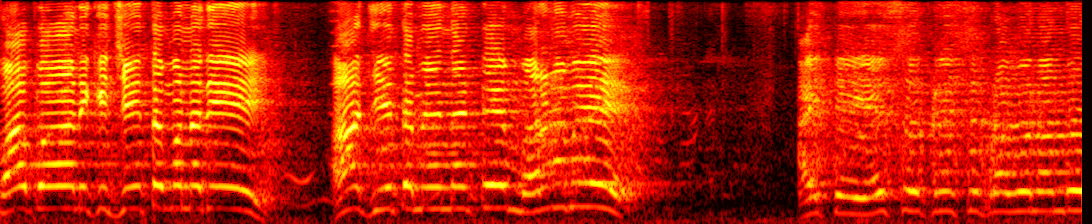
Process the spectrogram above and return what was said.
పాపానికి జీతం ఉన్నది. ఆ జీతం ఏంటంటే మరణమే. అయితే యేసుక్రీస్తు ప్రభునందు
